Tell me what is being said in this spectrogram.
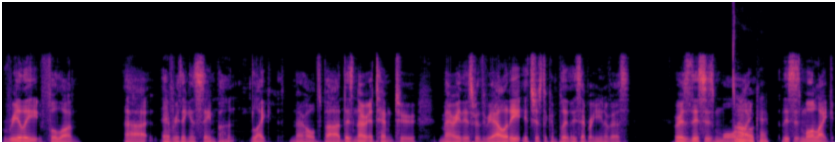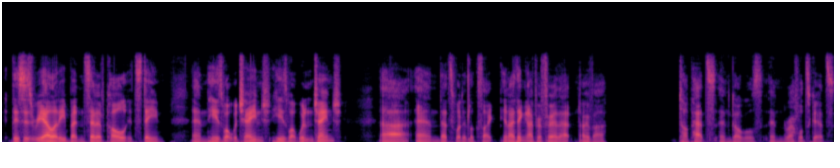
really full on. Uh, everything is steampunk, like no holds barred. There's no attempt to marry this with reality. It's just a completely separate universe. Whereas this is more Oh, like okay. this is more like this is reality, but instead of coal, it's steam. And here's what would change. Here's what wouldn't change. Uh, and that's what it looks like. And I think I prefer that over top hats and goggles and ruffled skirts.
